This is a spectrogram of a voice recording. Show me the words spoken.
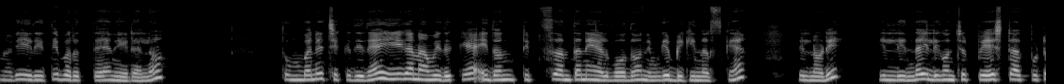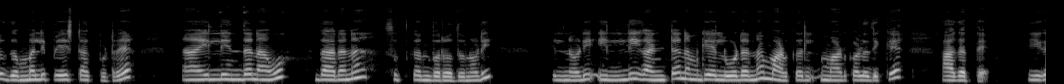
ನೋಡಿ, ಈ ರೀತಿ ಬರುತ್ತೆ ನೀಡಲು. ತುಂಬಾ ಚಿಕ್ಕದಿದೆ. ಈಗ ನಾವು ಇದಕ್ಕೆ ಇದೊಂದು ಟಿಪ್ಸ್ ಅಂತಲೇ ಹೇಳ್ಬೋದು ನಿಮಗೆ ಬಿಗಿನರ್ಸ್ಗೆ ಇಲ್ಲಿ ನೋಡಿ, ಇಲ್ಲಿಂದ ಇಲ್ಲಿಗೆ ಒಂಚೂರು ಪೇಸ್ಟ್ ಹಾಕ್ಬಿಟ್ಟು, ಗಮ್ಮಲ್ಲಿ ಪೇಸ್ಟ್ ಹಾಕ್ಬಿಟ್ರೆ ಇಲ್ಲಿಂದ ನಾವು ದಾರನ ಸುತ್ಕೊಂಡು ಬರೋದು. ನೋಡಿ, ಇಲ್ಲಿ ನೋಡಿ, ಇಲ್ಲಿ ಗಂಟ ನಮಗೆ ಲೋಡನ್ನು ಮಾಡ್ಕೊ, ಮಾಡ್ಕೊಳ್ಳೋದಕ್ಕೆ ಆಗತ್ತೆ. ಈಗ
